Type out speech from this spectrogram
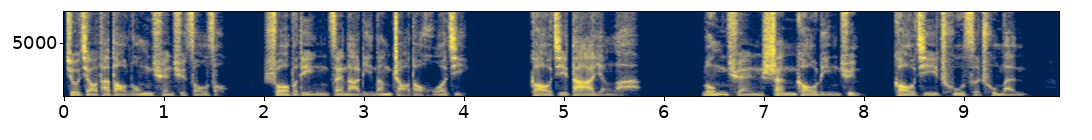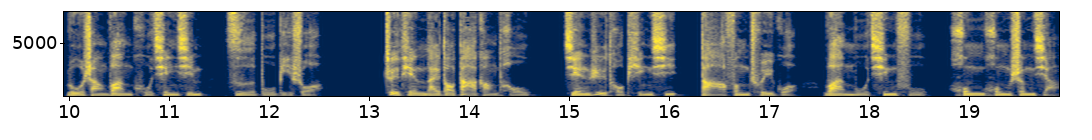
就叫他到龙泉去走走，说不定在那里能找到活计。高基答应了。龙泉山高岭峻，高基初次出门，路上万苦千辛，自不必说。这天来到大港头，见日头平西，大风吹过，万木轻拂，轰轰声响，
